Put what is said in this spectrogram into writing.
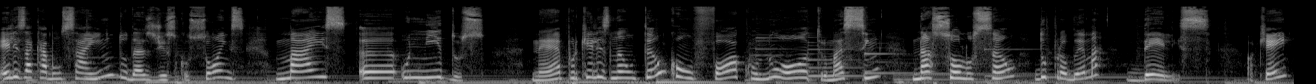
eles acabam saindo das discussões mais uh, unidos, né? Porque eles não estão com o foco no outro, mas sim na solução do problema deles, ok?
